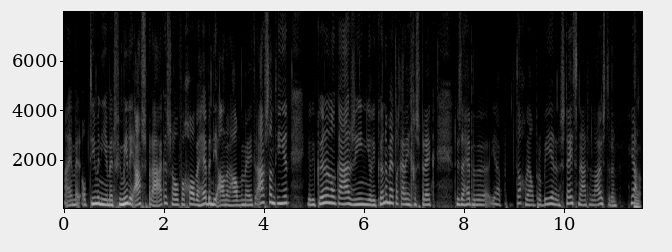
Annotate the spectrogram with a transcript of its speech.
Nou, en met, op die manier met familie afspraken. Zo van, goh, we hebben die anderhalve meter afstand hier. Jullie kunnen elkaar zien, jullie kunnen met elkaar in gesprek. Dus daar hebben we ja, toch wel proberen steeds naar te luisteren. Ja. Ja,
